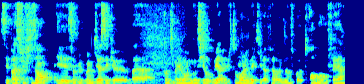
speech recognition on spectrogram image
c'est pas suffisant. Et sauf que le problème qu'il y a, c'est que bah, quand il va y avoir une box qui va ouvrir, justement, le mec il va faire une offre 3 mois offert,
